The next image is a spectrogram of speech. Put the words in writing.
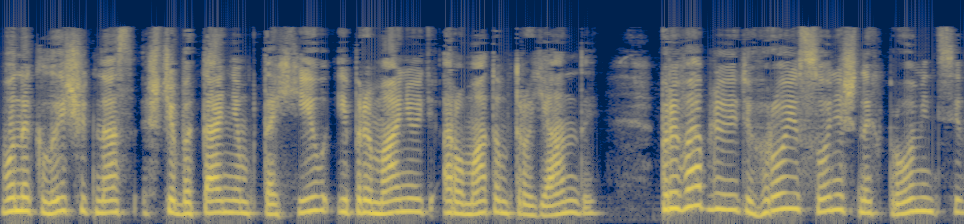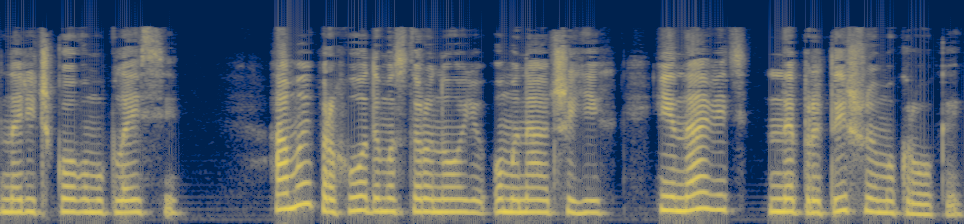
вони кличуть нас щебетанням птахів і приманюють ароматом троянди, приваблюють грою сонячних промінців на річковому плесі, а ми проходимо стороною, оминаючи їх, і навіть не притишуємо кроки.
